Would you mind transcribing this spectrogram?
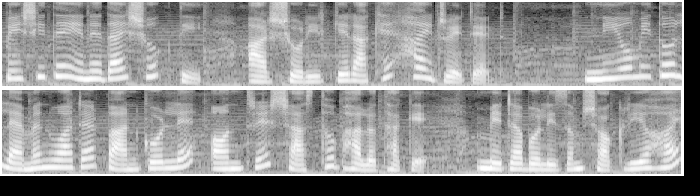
পেশিতে এনে দেয় শক্তি আর শরীরকে রাখে হাইড্রেটেড। নিয়মিত লেমন ওয়াটার পান করলে অন্ত্রের স্বাস্থ্য ভালো থাকে, মেটাবলিজম সক্রিয় হয়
